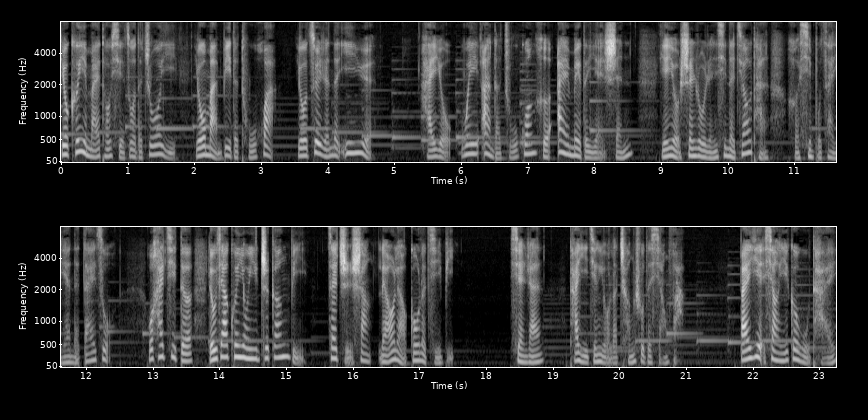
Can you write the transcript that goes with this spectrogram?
有可以埋头写作的桌椅，有满壁的图画，有醉人的音乐，还有微暗的烛光和暧昧的眼神。也有深入人心的交谈和心不在焉的呆坐。我还记得刘家坤用一支钢笔在纸上寥寥勾了几笔，显然他已经有了成熟的想法。白夜像一个舞台，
